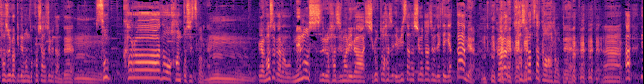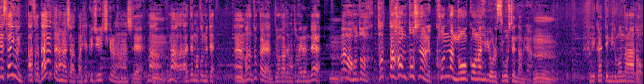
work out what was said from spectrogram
箇条書きでも残し始めたんで、うんそっからの半年ですからね。うんいや、まさかのメモする始まりが、仕事はじ、エビスさんの仕事始めてきて、やったーみたいな。から始まってたかと思って。うん。あ、で、最後に、あ、ダイエットの話は、まあ、111キロの話で、まあ、うんまあ、あれでまとめて、うんうんまだどっかで動画でまとめるんで、うんまあまあ本当たった半年なのにこんな濃厚な日々俺過ごしてんだみたいな。うん振り返ってみるもんだなと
